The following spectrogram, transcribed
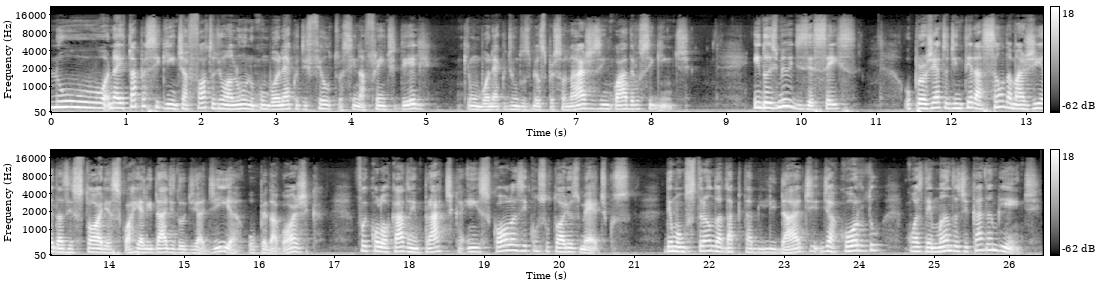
No, na etapa seguinte, a foto de um aluno com um boneco de feltro assim na frente dele que um boneco de um dos meus personagens enquadra o seguinte: Em 2016, o projeto de interação da magia das histórias com a realidade do dia a dia, ou pedagógica, foi colocado em prática em escolas e consultórios médicos, demonstrando adaptabilidade de acordo com as demandas de cada ambiente.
